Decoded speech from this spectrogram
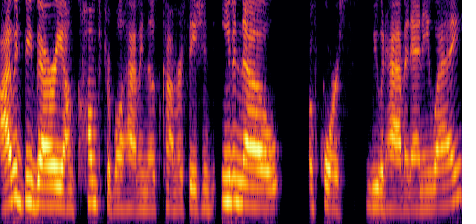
I would be very uncomfortable having those conversations, even though, of course, we would have it anyway.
